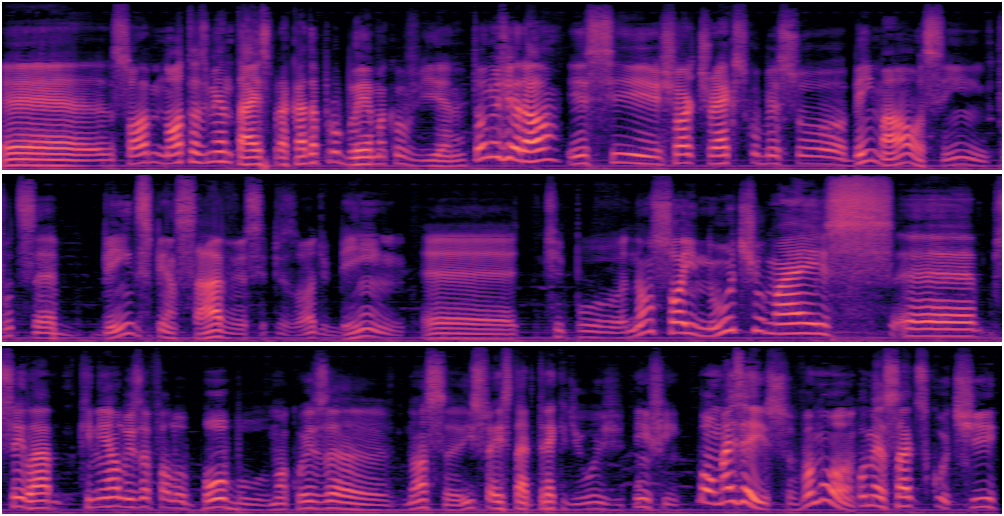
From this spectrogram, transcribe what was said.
É, só notas mentais para cada problema que eu via, né? Então, no geral, esse Short Tracks começou bem mal, assim, putz, é bem dispensável esse episódio, bem. É, tipo, não só inútil, mas. É, sei lá, que nem a Luísa falou, bobo, uma coisa. Nossa, isso é Star Trek de hoje. Enfim. Bom, mas é isso. Vamos começar a discutir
